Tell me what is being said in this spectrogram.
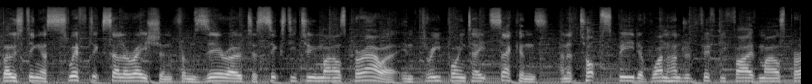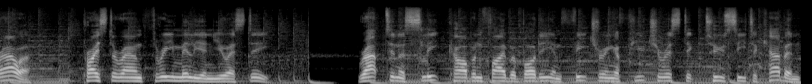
boasting a swift acceleration from 0 to 62 miles per hour in 3.8 seconds and a top speed of 155 miles per hour, priced around 3 million USD. Wrapped in a sleek carbon fiber body and featuring a futuristic two-seater cabin,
